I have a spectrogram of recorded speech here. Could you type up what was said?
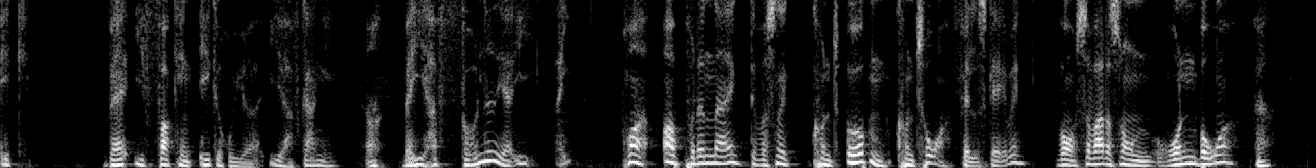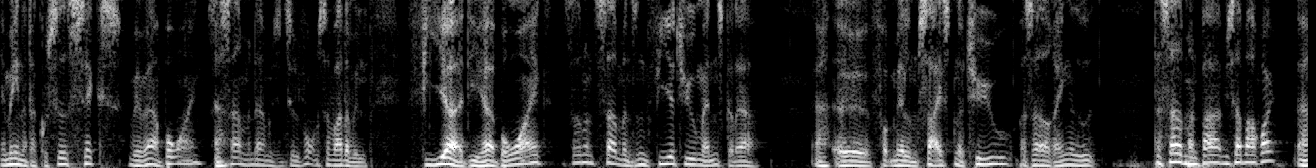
ikke, hvad I fucking ikke ryger, I har haft gang i. Nå. Hvad I har fundet jer i. Nej. Prøv at op på den der, ikke? Det var sådan et kont- åben kontorfællesskab, ikke? Hvor så var der sådan nogle runde borde. Ja. Jeg mener, der kunne sidde seks ved hver bord, ikke? Så ja. sad man der med sin telefon, så var der vel fire af de her borde, ikke? Så man- sad man sådan 24 mennesker der, Ja. øh, fra mellem 16 og 20, og så havde ringet ud. Der sad man bare, vi sad bare røg. Ja.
